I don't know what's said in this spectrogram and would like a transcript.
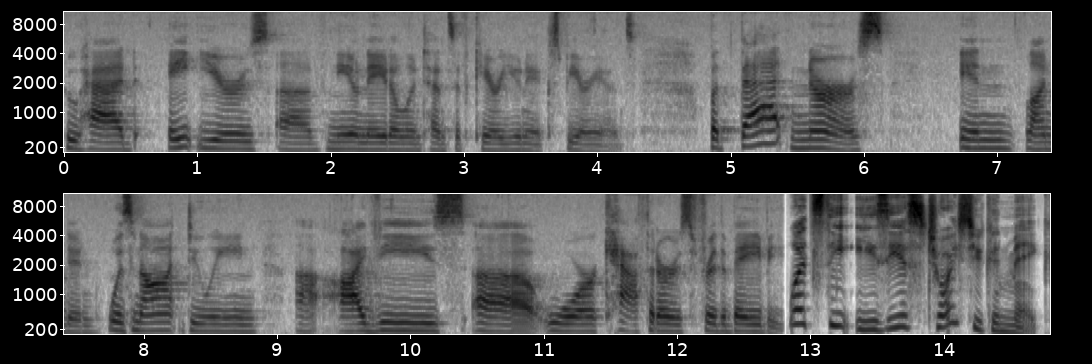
who had eight years of neonatal intensive care unit experience. But that nurse in London was not doing uh, IVs uh, or catheters for the baby. What's the easiest choice you can make?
